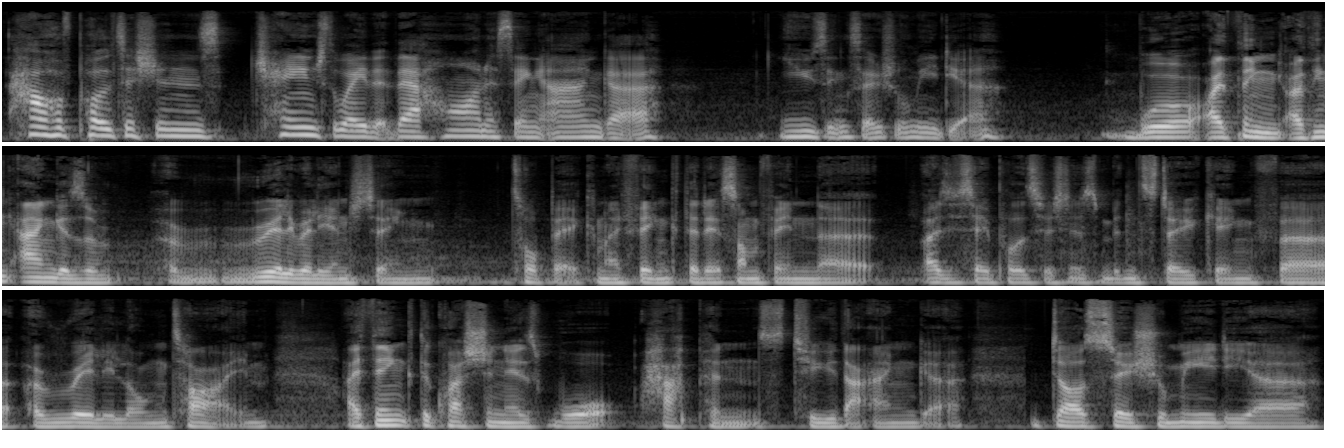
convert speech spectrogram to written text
How have politicians changed the way that they're harnessing anger using social media? Well, I think I think anger is a, a really, really interesting topic, and I think that it's something that, as you say, politicians have been stoking for a really long time. I think the question is what happens to that anger? Does social media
